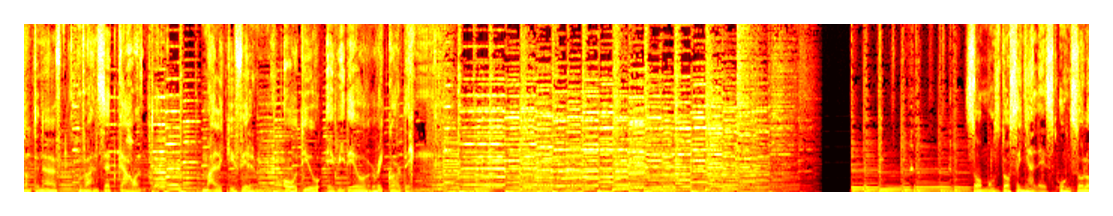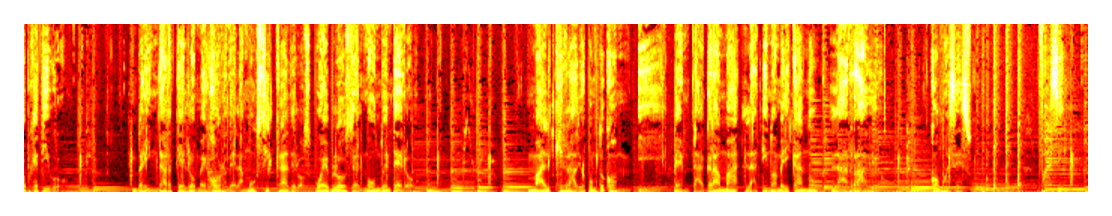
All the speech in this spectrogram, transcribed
379 27 40. Malki Film, audio et vidéo recording. Somos dos señales, un solo objetivo. Brindarte lo mejor de la música de los pueblos del mundo entero. Malquiradio.com y Pentagrama Latinoamericano La Radio. ¿Cómo es eso? Fácil.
